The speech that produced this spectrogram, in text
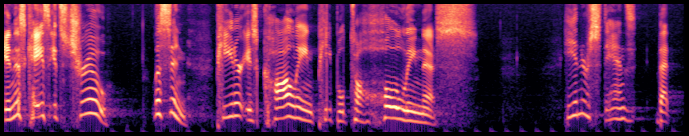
In this case, it's true. Listen, Peter is calling people to holiness. He understands that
